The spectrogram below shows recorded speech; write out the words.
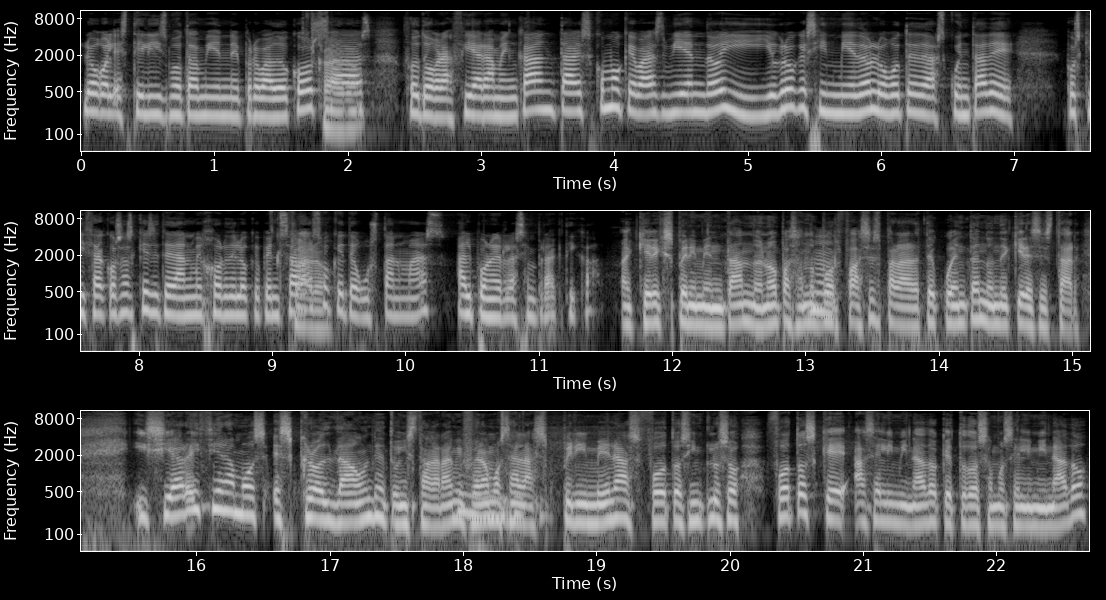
Luego el estilismo también he probado cosas, fotografía ahora me encanta, es como que vas viendo y yo creo que sin miedo luego te das cuenta de pues quizá cosas que se te dan mejor de lo que pensabas Claro. o que te gustan más al ponerlas en práctica. Hay que ir experimentando, ¿no? Pasando por fases para darte cuenta en dónde quieres estar. Y si ahora hiciéramos scroll down de tu Instagram y fuéramos a las primeras fotos, incluso fotos que has eliminado, que todos hemos eliminado,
